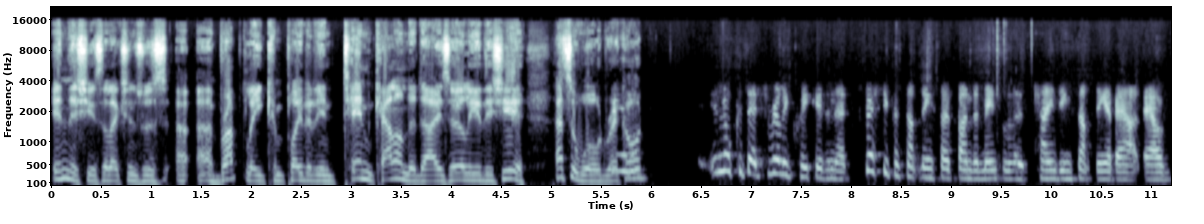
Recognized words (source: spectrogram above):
in this year's elections was uh, abruptly completed in 10 calendar days earlier this year. That's a world record. Yeah. Look, that's really quick, isn't it? Especially for something so fundamental as changing something about our,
